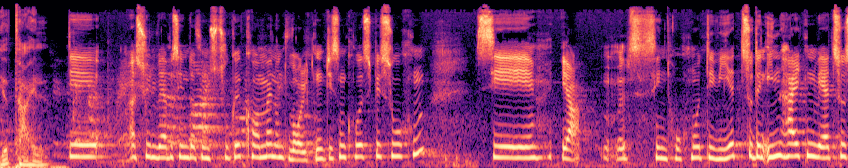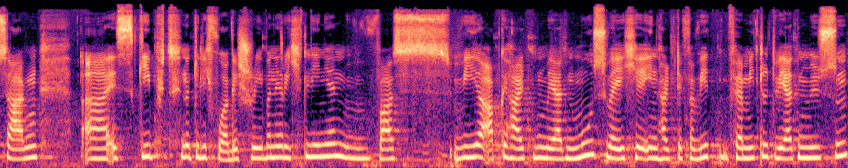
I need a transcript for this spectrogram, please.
hier teil. Die Asylwerber sind auf uns zugekommen und wollten diesen Kurs besuchen. Sie ja, sind hochmotiviert. Zu den Inhalten wäre zu sagen, äh, es gibt natürlich vorgeschriebene Richtlinien, was wie abgehalten werden muss, welche Inhalte vermittelt werden müssen,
